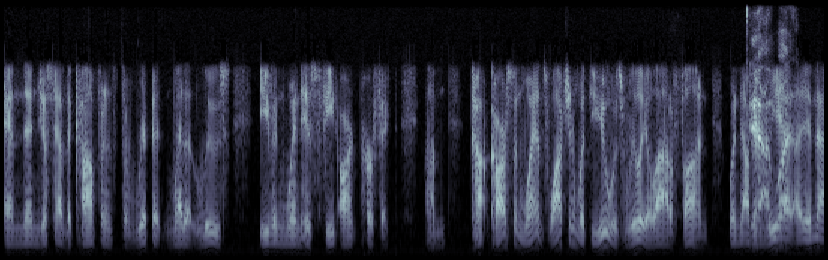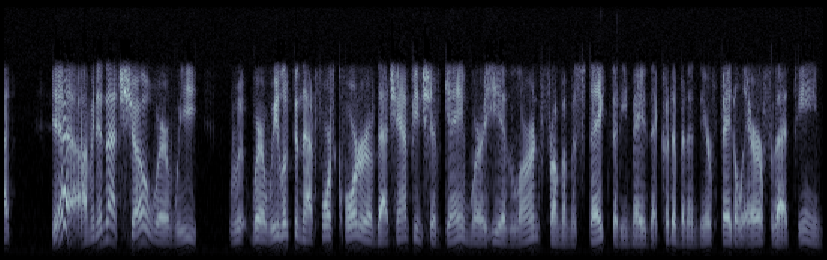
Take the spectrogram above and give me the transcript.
and then just have the confidence to rip it and let it loose even when his feet aren't perfect. Um, Carson Wentz watching him with you was really a lot of fun. When I mean yeah, we had in that yeah, I mean in that show where we where we looked in that fourth quarter of that championship game where he had learned from a mistake that he made that could have been a near fatal error for that team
